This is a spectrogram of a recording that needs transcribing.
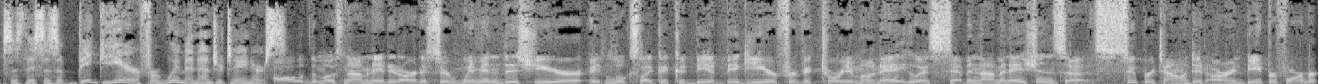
says this is a big year for women entertainers. All of the most nominated artists are women this year. It looks like it could be a big year for Victoria Monet, who has seven nominations, a super talented R&B performer.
